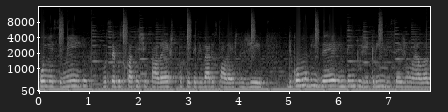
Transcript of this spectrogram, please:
conhecimento, você buscou assistir palestras, porque teve várias palestras de, de como viver em tempos de crise, sejam elas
